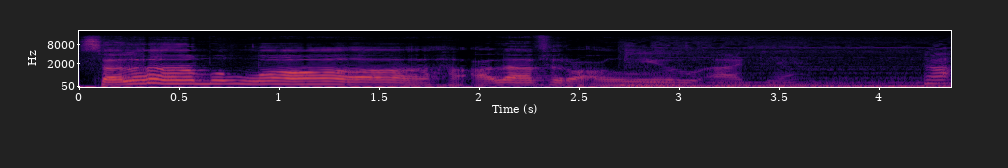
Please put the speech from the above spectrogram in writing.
سلام الله على فرعون.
